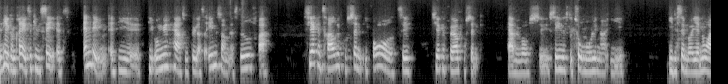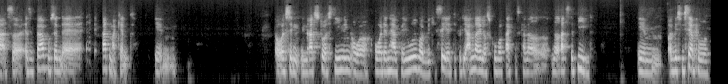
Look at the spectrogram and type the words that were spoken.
helt konkret, så kan vi se, at andelen af de, øh, de unge her, som føler sig ensomme, er steget fra cirka 30 procent i foråret til cirka 40 procent her ved vores øh, seneste to målinger i, i december og januar. Så altså 40 procent er ret markant. Øhm, og også en, en ret stor stigning over, over den her periode, hvor vi kan se, at det for de andre aldersgrupper faktisk har været, været ret stabilt. Øhm, og hvis vi ser på,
